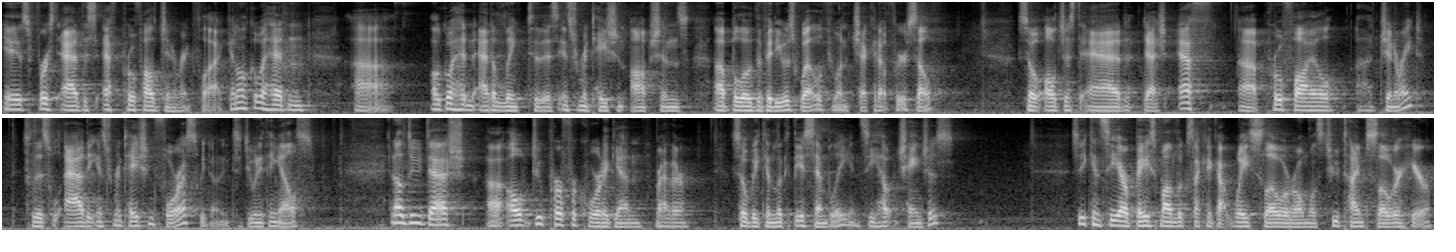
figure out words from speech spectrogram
is first add this f profile generate flag, and I'll go ahead and uh, I'll go ahead and add a link to this instrumentation options uh, below the video as well if you want to check it out for yourself. So I'll just add dash f uh, profile uh, generate. So this will add the instrumentation for us. We don't need to do anything else. And I'll do dash, uh, I'll do perf record again, rather, so we can look at the assembly and see how it changes. So you can see our base mod looks like it got way slower, almost two times slower here.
